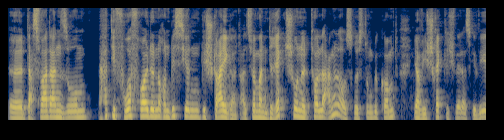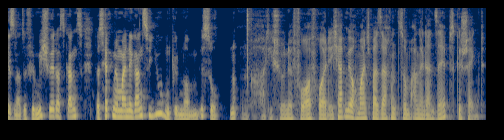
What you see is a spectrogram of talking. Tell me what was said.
äh, das war dann so, hat die Vorfreude noch ein bisschen gesteigert, als wenn man direkt schon eine tolle Angelausrüstung bekommt. Ja, wie schrecklich wäre das gewesen. Also für mich wäre das ganz, das hätte mir meine ganze Jugend genommen. Ist so. Ne? Oh, die schöne Vorfreude. Ich habe mir auch manchmal Sachen zum Angeln dann selbst geschenkt.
